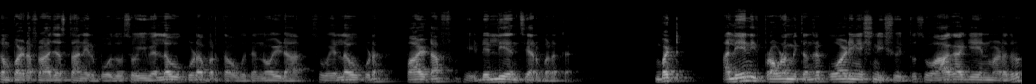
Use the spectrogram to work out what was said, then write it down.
ಸಮ್ ಪಾರ್ಟ್ ಆಫ್ ರಾಜಸ್ಥಾನ್ ಇರ್ಬೋದು. ಸೊ ಇವೆಲ್ಲವೂ ಕೂಡ ಬರ್ತಾ ಹೋಗುತ್ತೆ, ನೋಯ್ಡಾ. ಸೊ ಎಲ್ಲವೂ ಕೂಡ part of Delhi N C R ಬರುತ್ತೆ. ಬಟ್ ಅಲ್ಲಿ ಏನಿತ್ತು ಪ್ರಾಬ್ಲಮ್ ಇತ್ತು ಅಂದರೆ ಕೋಆರ್ಡಿನೇಷನ್ ಇಶ್ಯೂ ಇತ್ತು. ಸೊ ಹಾಗಾಗಿ ಏನು ಮಾಡಿದ್ರು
